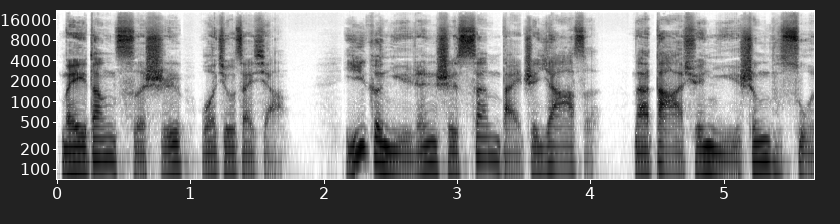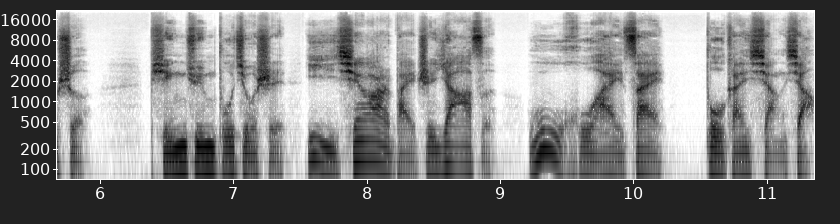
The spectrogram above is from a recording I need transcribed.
每当此时，我就在想，一个女人是三百只鸭子，那大学女生的宿舍平均不就是一千二百只鸭子？呜呼哀哉！不敢想象。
